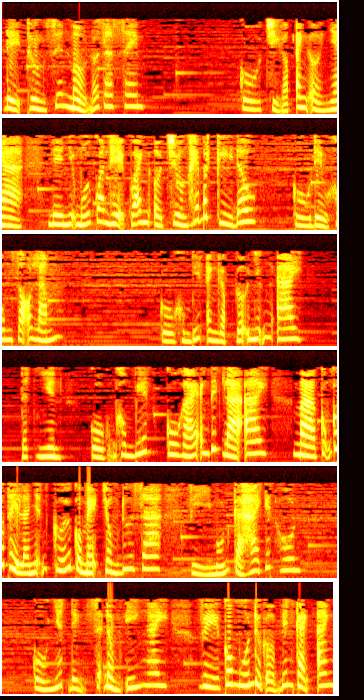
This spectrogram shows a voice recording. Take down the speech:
để thường xuyên mở nó ra xem. Cô chỉ gặp anh ở nhà nên những mối quan hệ của anh ở trường hay bất kỳ đâu, cô đều không rõ lắm. Cô không biết anh gặp gỡ những ai. Tất nhiên, cô cũng không biết cô gái anh thích là ai, mà cũng có thể là nhẫn cưới của mẹ chồng đưa ra vì muốn cả hai kết hôn. Cô nhất định sẽ đồng ý ngay vì cô muốn được ở bên cạnh anh.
